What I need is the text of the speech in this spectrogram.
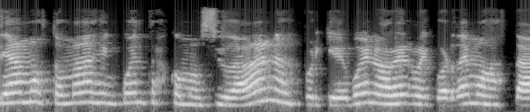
seamos tomadas en cuenta como ciudadanas, porque bueno, a ver, recordemos hasta,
